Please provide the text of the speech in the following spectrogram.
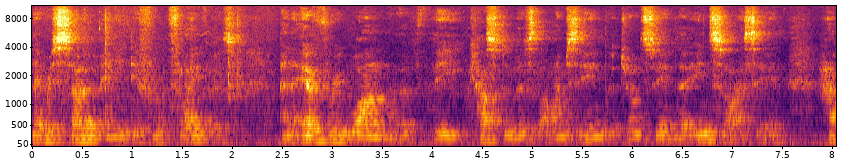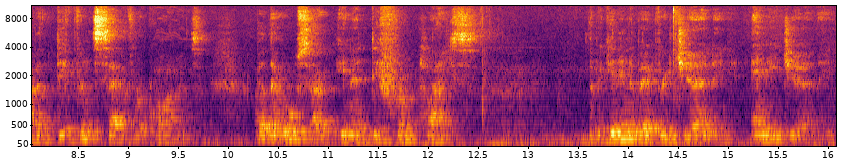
there are so many different flavours and every one of the customers that I'm seeing, that John's seeing, that Insight's seeing, have a different set of requirements, but they're also in a different place. The beginning of every journey, any journey,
